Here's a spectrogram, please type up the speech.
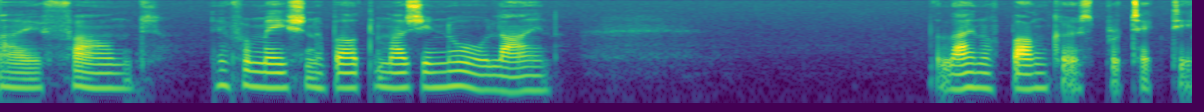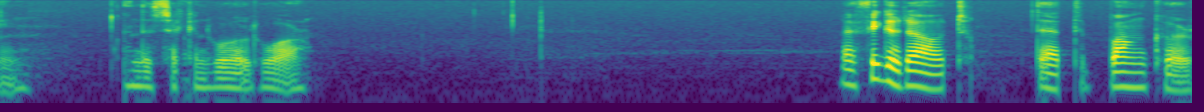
I found information about the Maginot Line, the line of bunkers protecting in the Second World War. I figured out that the bunker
